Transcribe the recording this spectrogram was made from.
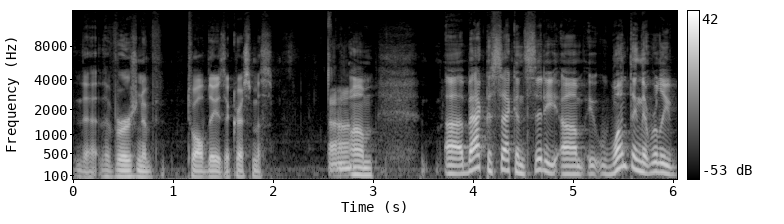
the the version of Twelve Days of Christmas. Uh-huh. Um, uh, back to Second City. Um, it, one thing that really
